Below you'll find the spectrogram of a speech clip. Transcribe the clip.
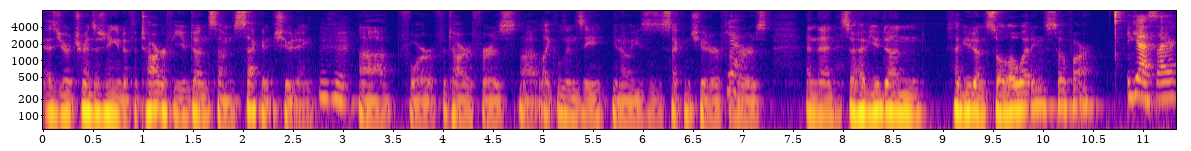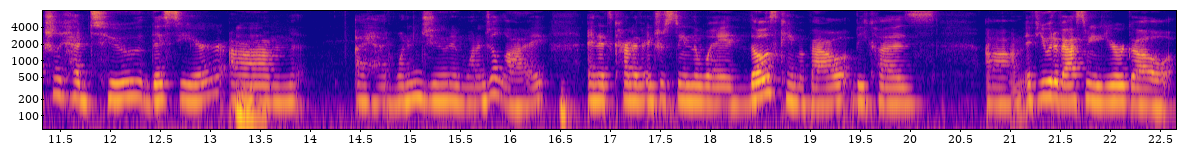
as you're transitioning into photography, you've done some second shooting Mm-hmm. uh, for photographers, uh, like Lindsay. You know, uses a second shooter for Yeah. hers. And then, so have you done have you done solo weddings so far? Yes, I actually had two this year. Mm-hmm. Um, I had one in June and one in July, and it's kind of interesting the way those came about because um, if you would have asked me a year ago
